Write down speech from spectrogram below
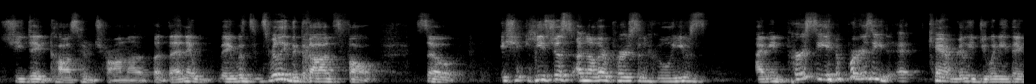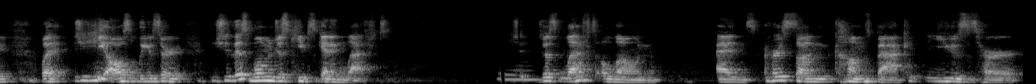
she did cause him trauma, but then it it was it's really the god's fault. So she, he's just another person who leaves. I mean, Percy Percy uh, can't really do anything, but he also leaves her. She, this woman just keeps getting left, Yeah. just left alone, and her son comes back, uses her,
